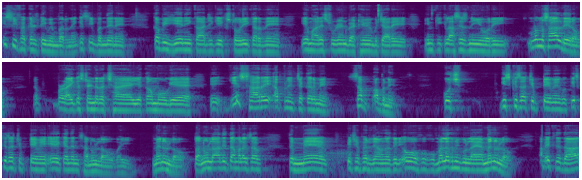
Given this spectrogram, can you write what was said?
किसी फैकल्टी मेंबर ने किसी बंदे ने कभी ये नहीं कहा जी कि एक स्टोरी कर दें ये हमारे स्टूडेंट बैठे हुए बेचारे इनकी क्लासेस नहीं हो रही। मैं मिसाल दे रहा हूँ पढ़ाई का स्टैंडर्ड अच्छा है, या कम हो गया है, ये ये सारे अपने चक्कर में, सब अपने। कुछ किसके साथ चिपटे हुए कोई किसके साथ चिपटे हुए ये कहते सानू लाओ भाई, मैनू लाओ तू ला दिता मलक साहब तो मैं पीछे फिर जाऊँगा कि ओ हो हो, मलक नहीं को लाया, मैनू लाओ। अब इकतदार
